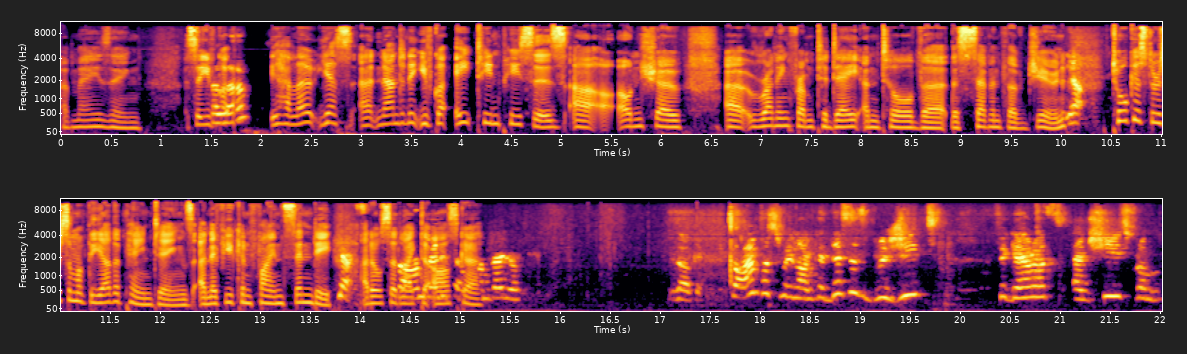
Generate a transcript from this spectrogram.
Amazing. So you've Hello? got hello. Yes, uh, Nandini, you've got 18 pieces uh, on show uh, running from today until the the 7th of June. Yeah. Talk us through some of the other paintings and if you can find Cindy, Yes. I'd also So like I'm to ask her. I'm to, Okay. So I'm from Sri Lanka. This is Brigitte Figueras, and she's from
